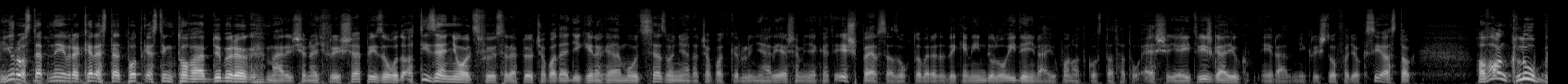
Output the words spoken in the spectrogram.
Eurostep névre keresztelt podcasting tovább dübörög, már is jön egy friss epizód. A 18 főszereplő csapat egyikének elmúlt szezonját, a csapat körüli nyári eseményeket, és persze az október 5-én induló idény rájuk vonatkoztatható esélyeit vizsgáljuk. Én Rádonyi Kristóf vagyok, sziasztok! Ha van klub,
